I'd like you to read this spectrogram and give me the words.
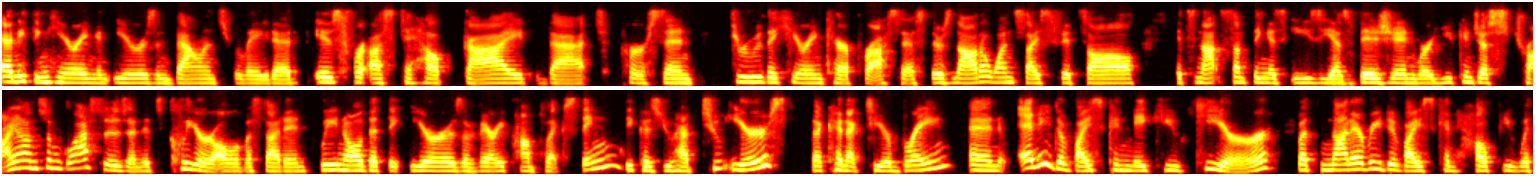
anything hearing and ears and balance related is for us to help guide that person through the hearing care process. There's not a one size fits all. It's not something as easy as vision where you can just try on some glasses and it's clear all of a sudden. We know that the ear is a very complex thing because you have two ears that connect to your brain, and any device can make you hear, but not every device can help you with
